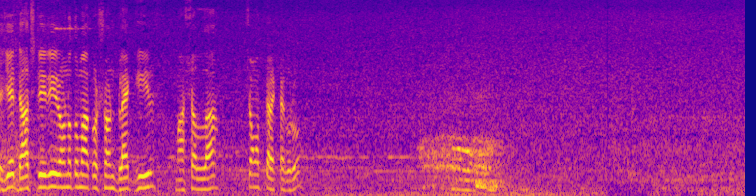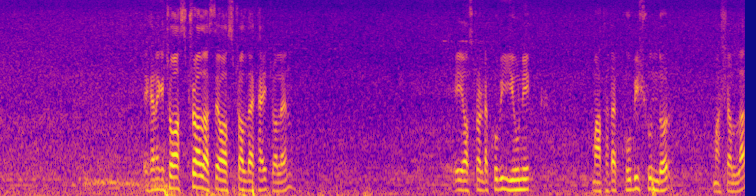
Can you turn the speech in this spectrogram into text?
এই যে ডাচ ডেরির অন্যতম আকর্ষণ ব্ল্যাক গির মাশাল্লাহ চমৎকার একটা গরু। এখানে কিছু অস্ট্রাল আছে, অস্ট্রাল দেখাই, চলেন। এই অস্ট্রালটা খুবই ইউনিক মাথাটা খুবই সুন্দর মাশাল্লাহ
